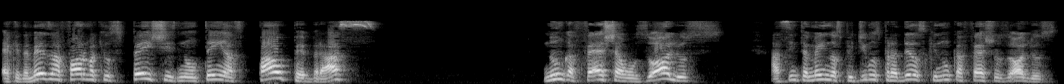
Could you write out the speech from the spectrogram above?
é que da mesma forma que os peixes não têm as pálpebras, nunca fecham os olhos, assim também nós pedimos para Deus que nunca feche os olhos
